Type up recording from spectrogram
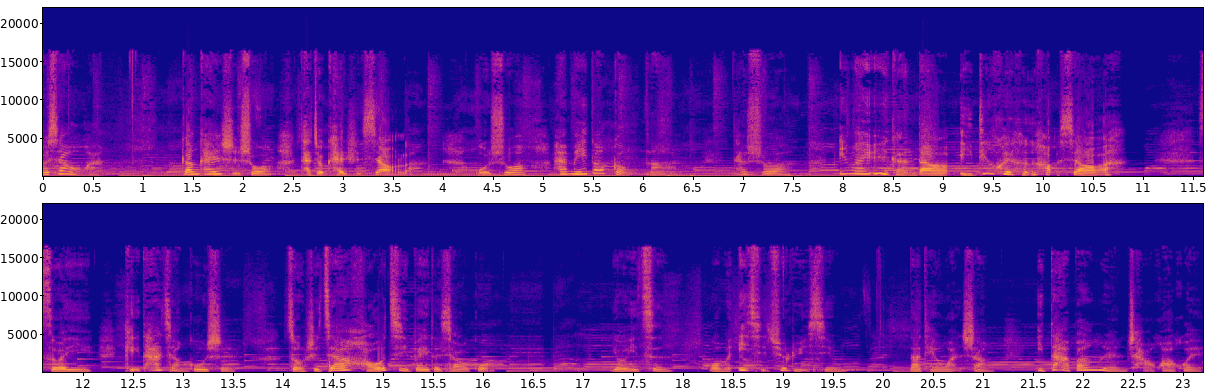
说笑话。刚开始说，他就开始笑了。我说还没到梗呢，他说因为预感到一定会很好笑啊，所以给他讲故事总是加好几倍的效果。有一次我们一起去旅行，那天晚上一大帮人茶话会，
